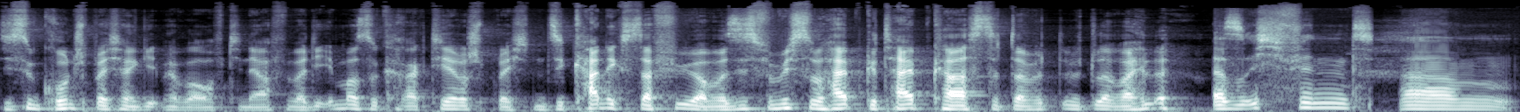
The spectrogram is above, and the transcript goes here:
die Synchronsprecherin geht mir aber auf die Nerven, weil die immer so Charaktere spricht und sie kann nichts dafür, aber sie ist für mich so halb getypecastet damit mittlerweile. Also ich finde, ähm,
